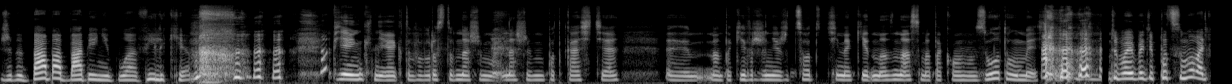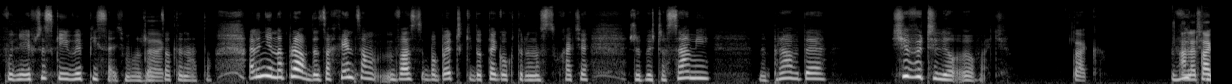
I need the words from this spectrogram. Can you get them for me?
żeby baba babie nie była wilkiem. Pięknie, jak to po prostu w naszym, naszym podcaście y, mam takie wrażenie, że co odcinek jedna z nas ma taką złotą myśl. Trzeba je będzie podsumować później, wszystkie i wypisać może, Tak. co ty na to. Ale nie, naprawdę, zachęcam was, babeczki, do tego, które nas słuchacie, żeby czasami naprawdę się wychillować. tak. Ale tak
